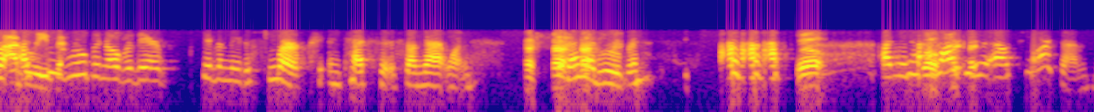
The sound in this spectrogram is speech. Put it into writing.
I believe see that. Ruben over there giving me the smirk in Texas on that one. Go ahead, Ruben. well, I mean, how, well, how I- do you outsmart them?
